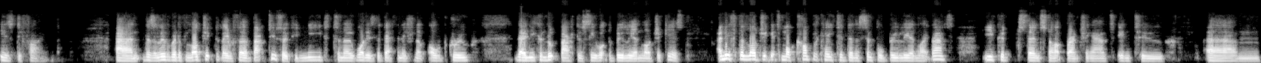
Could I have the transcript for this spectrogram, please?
is defined. And there's a little bit of logic that they refer back to. So if you need to know what is the definition of old GRU, then you can look back and see what the Boolean logic is. And if the logic gets more complicated than a simple Boolean like that, you could then start branching out into um,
